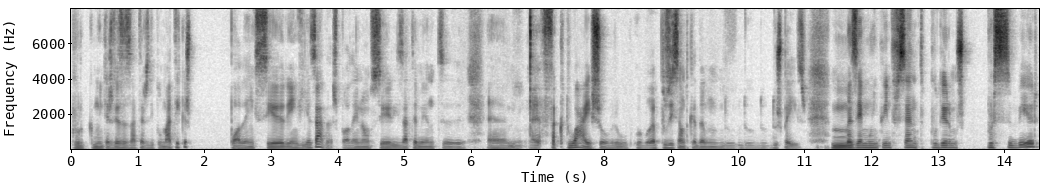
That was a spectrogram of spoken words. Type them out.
porque muitas vezes as atas diplomáticas podem ser enviesadas, podem não ser exatamente um, factuais sobre o, a posição de cada um do, do, dos países. Mas é muito interessante podermos perceber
